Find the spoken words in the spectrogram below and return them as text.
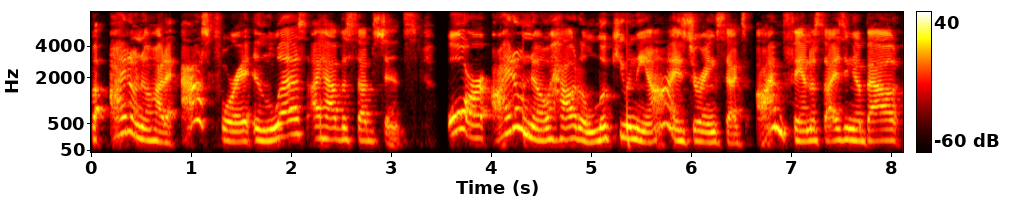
but I don't know how to ask for it unless I have a substance. Or I don't know how to look you in the eyes during sex. I'm fantasizing about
